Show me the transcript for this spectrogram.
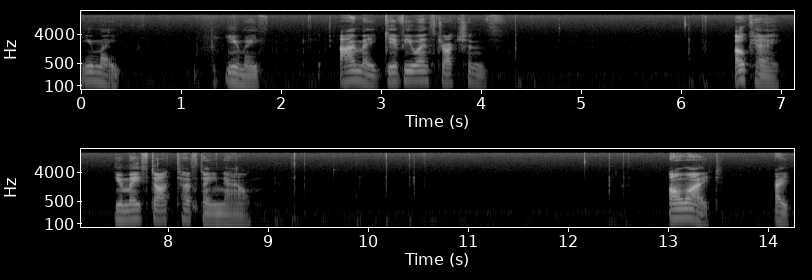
You may, you may, I may give you instructions. Okay, you may start testing now. Alright, right.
